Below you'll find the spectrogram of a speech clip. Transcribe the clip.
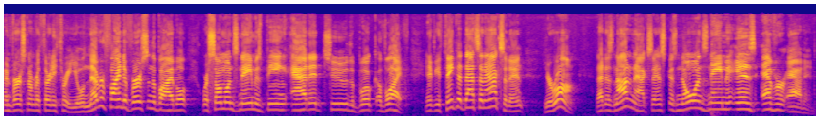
and verse number 33. You will never find a verse in the Bible where someone's name is being added to the book of life. And if you think that that's an accident, you're wrong. That is not an accident because no one's name is ever added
